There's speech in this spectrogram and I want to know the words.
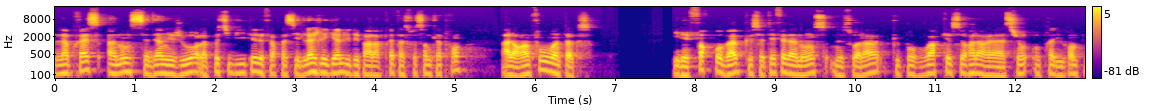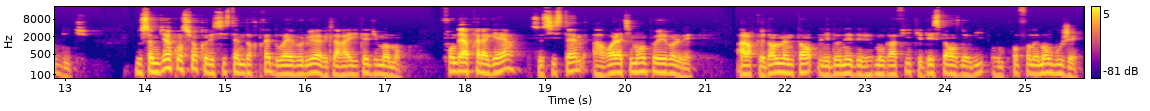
la presse annonce ces derniers jours la possibilité de faire passer l'âge légal du départ à la retraite à 64 ans, alors un fond ou un tox. Il est fort probable que cet effet d'annonce ne soit là que pour voir quelle sera la réaction auprès du grand public. Nous sommes bien conscients que le système de retraite doit évoluer avec la réalité du moment. Fondé après la guerre, ce système a relativement peu évolué, alors que dans le même temps, les données démographiques et d'espérance de vie ont profondément bougé.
